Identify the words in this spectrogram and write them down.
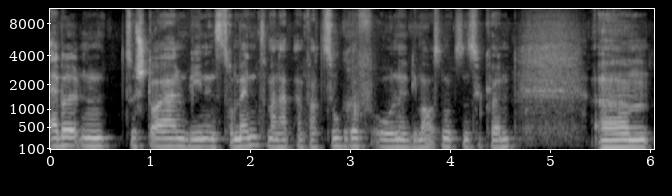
Ableton zu steuern wie ein Instrument. Man hat einfach Zugriff, ohne die Maus nutzen zu können. Ähm,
